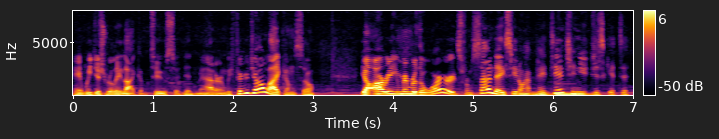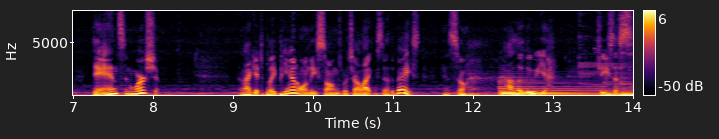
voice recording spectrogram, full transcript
and we just really like them too, so it didn't matter. And we figured y'all like them, so y'all already remember the words from Sunday, so you don't have to pay attention. You just get to dance and worship. And I get to play piano on these songs, which I like instead of the bass. And so, hallelujah, Jesus.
